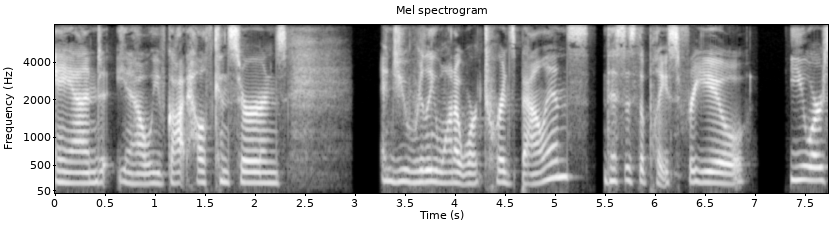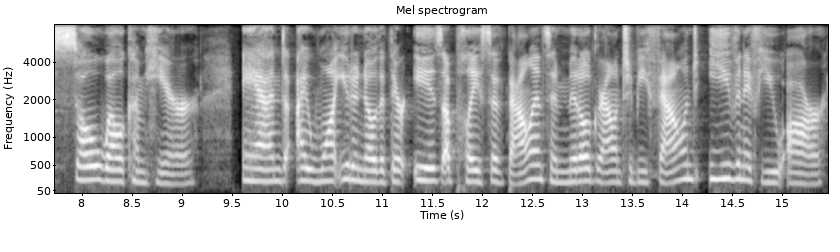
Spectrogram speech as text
and you know you've got health concerns and you really want to work towards balance this is the place for you you are so welcome here and I want you to know that there is a place of balance and middle ground to be found, even if you are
